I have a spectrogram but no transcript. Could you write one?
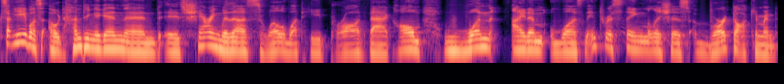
Xavier was out hunting again and is sharing with us, well, what he brought back home. One item was an interesting malicious Word document.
